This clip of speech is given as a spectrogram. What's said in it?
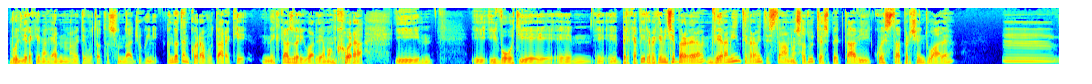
vuol dire che magari non avete votato al sondaggio, quindi andate ancora a votare che nel caso riguardiamo ancora i, i, i voti e, e, e, per capire, perché mi sembra vera, veramente, veramente strano, non so, tu ti aspettavi questa percentuale? Mm,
